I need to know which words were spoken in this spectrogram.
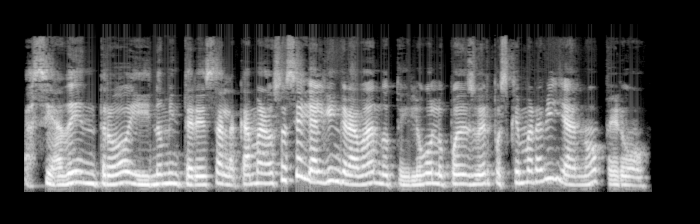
hacia adentro y no me interesa la cámara. O sea, si hay alguien grabándote y luego lo puedes ver, pues qué maravilla, ¿no? Pero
